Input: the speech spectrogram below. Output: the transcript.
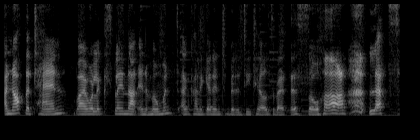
and not the 10. I will explain that in a moment and kind of get into a bit of details about this. So let's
